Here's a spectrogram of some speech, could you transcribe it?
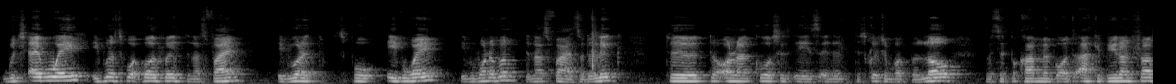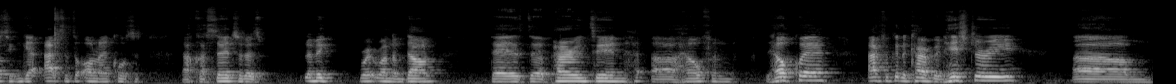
whichever way, if you want to support both ways, then that's fine. If you want to support either way, either one of them, then that's fine. So the link to the online courses is in the description box below. Which says become a member of the Alkebulan Trust. You can get access to online courses, like I said. So there's, let me run them down. There's the parenting, uh, health and healthcare, African and Caribbean history, um,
